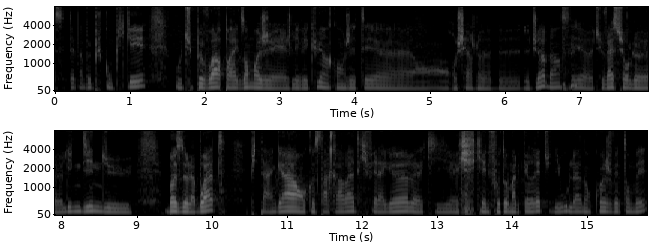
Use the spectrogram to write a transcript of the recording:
c'est peut-être un peu plus compliqué, où tu peux voir, par exemple, moi, je l'ai vécu hein, quand j'étais en, recherche de, de, job. Hein, mhm. c'est, tu vas sur le LinkedIn du boss de la boîte, puis tu as un gars en costard cravate qui fait la gueule, qui, qui a une photo mal cadrée, tu dis, là, dans quoi je vais tomber?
